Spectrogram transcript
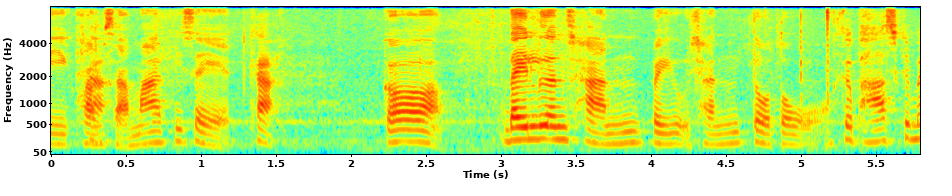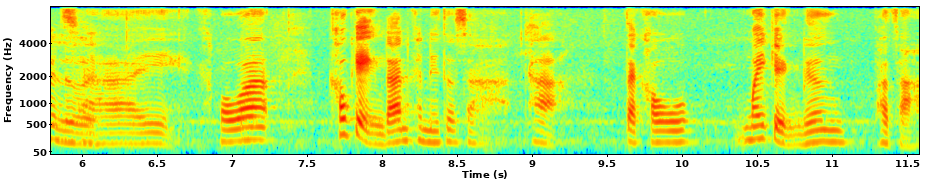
มีความค่ะสามารถพิเศษ ค่ะ ก็ได้เลื่อนชั้นไปอยู่ชั้นโตโตคือพาสขึ้นไปๆเลยใช่เพราะว่าเขาเก่งด้านคณิตศาสตร์ค่ะ แต่เขาไม่เก่งเรื่องภาษา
